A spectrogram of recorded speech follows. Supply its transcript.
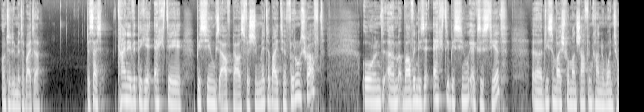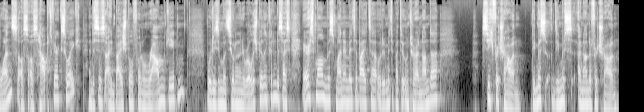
unter den Mitarbeitern. Das heißt, keine wirkliche echte Beziehungsaufbau zwischen Mitarbeiter und Führungskraft. Und ähm, weil wenn diese echte Beziehung existiert, äh, die zum Beispiel man schaffen kann One-to-Ones als, als Hauptwerkzeug, und das ist ein Beispiel von Raum geben, wo diese Emotionen eine Rolle spielen können. Das heißt, erstmal muss meine Mitarbeiter oder Mitarbeiter untereinander sich vertrauen. Die müssen, die müssen einander vertrauen.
